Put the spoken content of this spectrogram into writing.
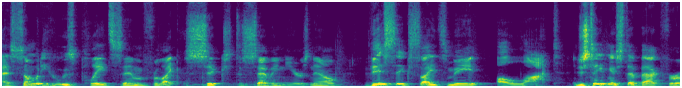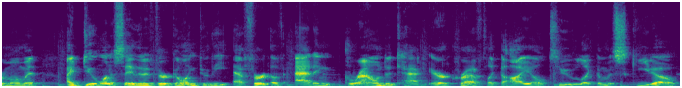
as somebody who has played Sim for like six to seven years now, this excites me a lot. And Just taking a step back for a moment, I do want to say that if they're going through the effort of adding ground attack aircraft like the IL-2, like the Mosquito,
